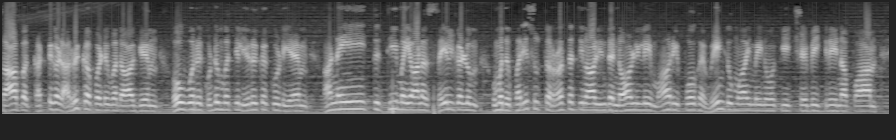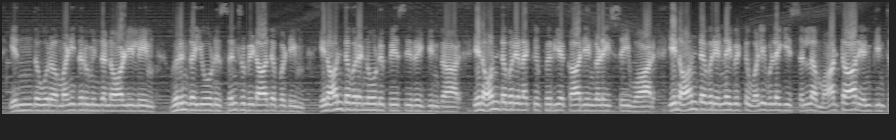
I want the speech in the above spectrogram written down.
சாப கட்டுகள் அறுக்கப்படுவதாக. ஒவ்வொரு குடும்பத்தில் இருக்கக்கூடிய அனைத்து தீமையான செயல்களும் உமது பரிசுத்த ரத்தத்தினால் இந்த நாளிலே மாறி போக வேண்டுமாய்மை நோக்கி செபிக்கிறேன் அப்பா. எந்த ஒரு மனிதரும் இந்த நாளிலே வெறுங்கையோடு சென்று விடாதபடி என் ஆண்டவர் என்னோடு இருக்கின்றார் என் ஆண்டவர் எனக்கு பெரிய காரியங்களை செய்வார். என் ஆண்டவர் என்னை விட்டு வழி விலகி செல்ல மாட்டார் என்கின்ற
